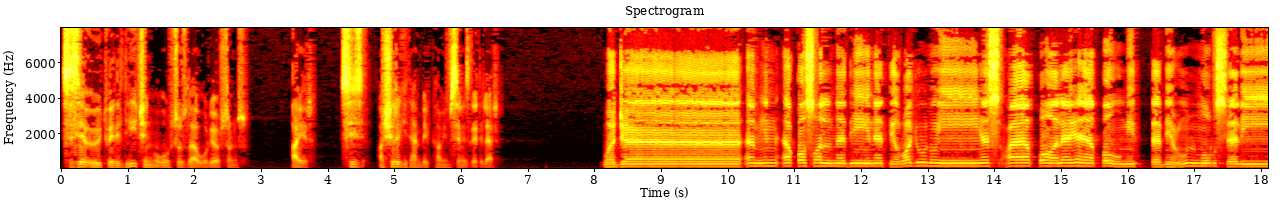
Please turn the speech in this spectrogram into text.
Size öğüt verildiği için mi uğursuzluğa uğruyorsunuz? Hayır, siz aşırı giden bir kavimsiniz dediler. وَجَاءَ مِنْ أَقْصَى الْمَدِينَةِ رَجُلٌ يَسْعَى قَالَ يَا قَوْمِ اتَّبِعُوا الْمُرْسَلِينَ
